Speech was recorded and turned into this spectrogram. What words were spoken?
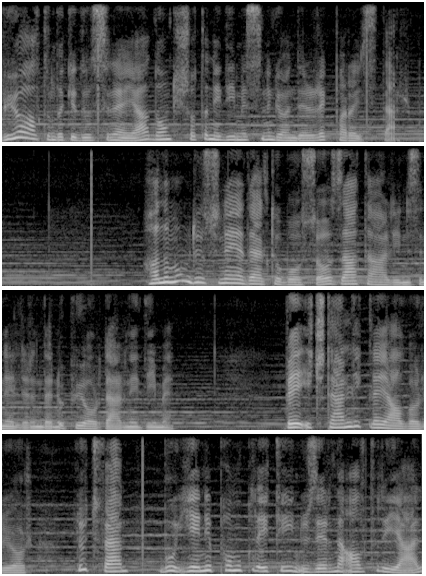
Büyü altındaki Dulcinea Don Quixote'a nedimesini göndererek para ister. Hanımım Dulcinea del Toboso zat halinizin ellerinden öpüyor der Nedime. Ve içtenlikle yalvarıyor. Lütfen bu yeni pamuklu eteğin üzerine altı riyal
